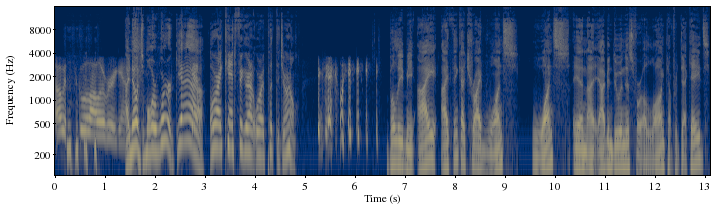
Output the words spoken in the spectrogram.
oh, it's school all over again. I know it's more work. Yeah. Or I can't figure out where I put the journal. Exactly. Believe me, I I think I tried once, once, and I, I've been doing this for a long time, for decades,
